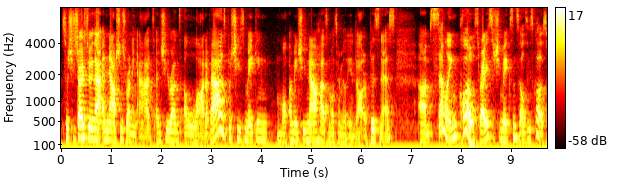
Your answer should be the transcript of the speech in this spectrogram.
So she starts doing that, and now she's running ads, and she runs a lot of ads, but she's making. I mean, she now has a multi-million dollar business um, selling clothes, right? So she makes and sells these clothes.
